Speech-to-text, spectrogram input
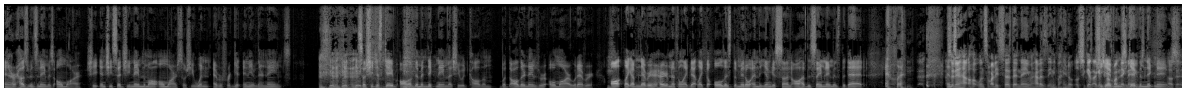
and her husband's name is Omar. She and she said she named them all Omar so she wouldn't ever forget any of their names. so she just gave all of them a nickname that she would call them, but all their names were Omar, whatever. All like I've never heard of nothing like that. Like the oldest, the middle, and the youngest son all have the same name as the dad. and so then, how, when somebody says that name, how does anybody know? She guess I guess she she, gave them, she nicknames. gave them nicknames. Okay.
